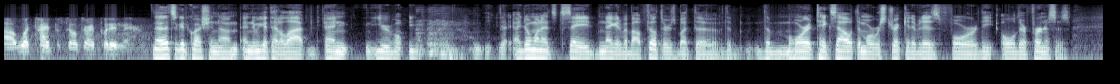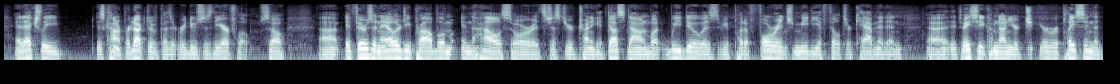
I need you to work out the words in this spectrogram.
uh, what type of filter I put in there? No, that's a good question, um, and we get that a lot. And you're, I don't want to say negative about filters, but the, the the more it takes out, the more restrictive it is for the older furnaces. It actually is counterproductive because it reduces the airflow. So, uh, if there's an allergy problem in the house, or it's just you're trying to get dust down, what we do is we put a four-inch media filter cabinet in. Uh, it's basically come down to your you're replacing the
